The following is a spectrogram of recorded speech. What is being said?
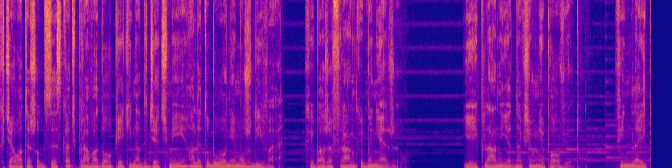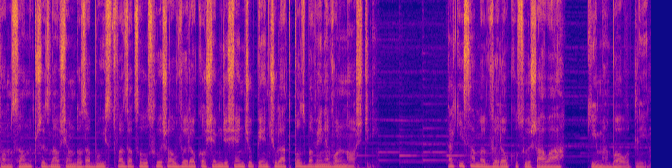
Chciała też odzyskać prawa do opieki nad dziećmi, ale to było niemożliwe, chyba że Frank by nie żył. Jej plan jednak się nie powiódł. Finlay Thompson przyznał się do zabójstwa, za co usłyszał wyrok 85 lat pozbawienia wolności. Taki sam wyrok usłyszała Kim Bowdlin.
